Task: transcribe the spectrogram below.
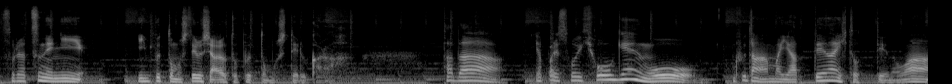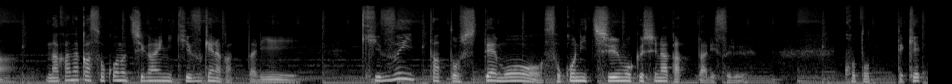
それは常にインプットもしてるしアウトプットもしてるからただやっぱりそういう表現を普段あんまやってない人っていうのはなかなかそこの違いに気づけなかったり気づいたとしてもそこに注目しなかったりすることって結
